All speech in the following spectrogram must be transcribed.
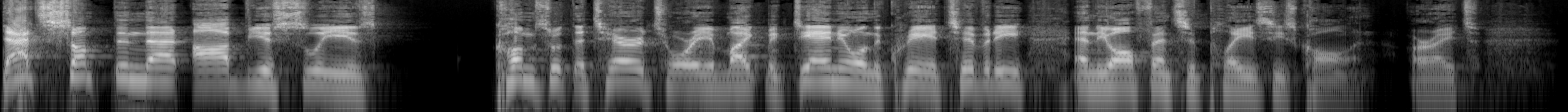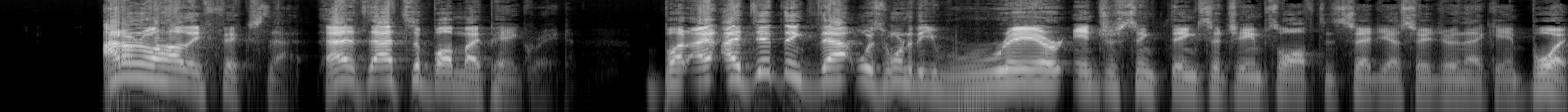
That's something that obviously is comes with the territory of Mike McDaniel and the creativity and the offensive plays he's calling. All right. I don't know how they fix that. that that's above my pay grade. But I, I, did think that was one of the rare, interesting things that James Lofton said yesterday during that game. Boy,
